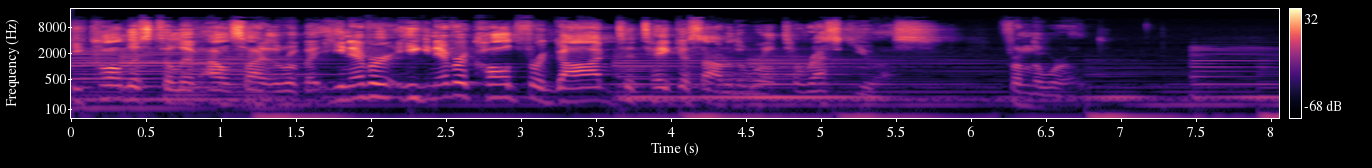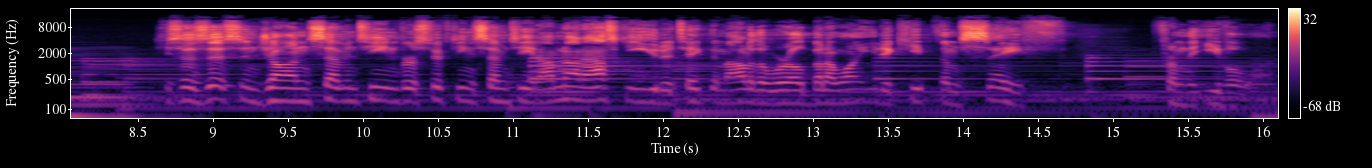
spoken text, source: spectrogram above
He called us to live outside of the world but he never he never called for god to take us out of the world to rescue us from the world. He says this in john 17 verse 15 17 i'm not asking you to take them out of the world but i want you to keep them safe from the evil one.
